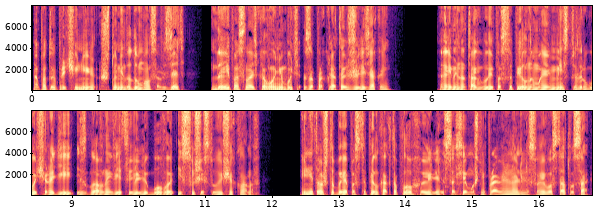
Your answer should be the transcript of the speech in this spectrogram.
а по той причине, что не додумался взять, да и послать кого-нибудь за проклятой железякой. А именно так бы и поступил на моем месте другой чародей из главной ветви любого из существующих кланов. И не то, чтобы я поступил как-то плохо или совсем уж неправильно для своего статуса,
